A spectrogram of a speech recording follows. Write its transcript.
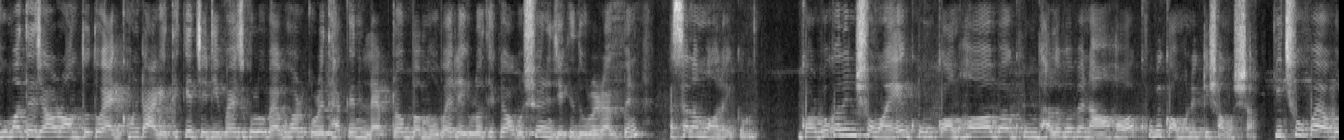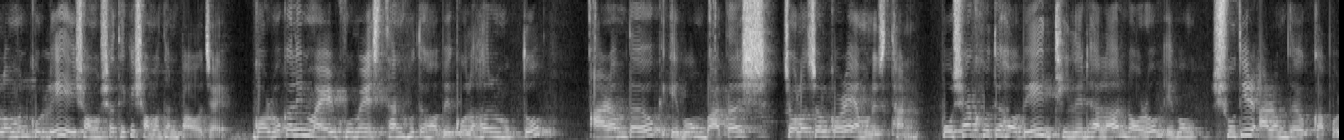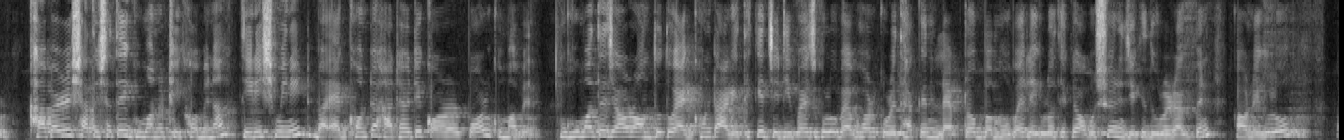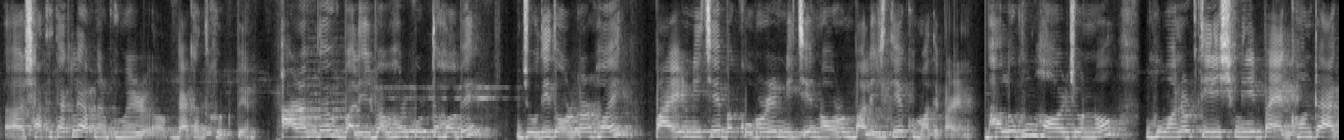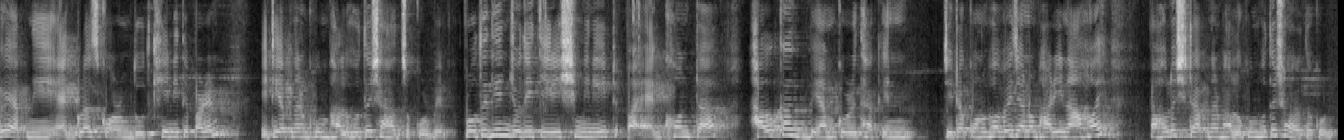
ঘুমাতে যাওয়ার অন্তত এক ঘণ্টা আগে থেকে যে ডিভাইসগুলো ব্যবহার করে থাকেন ল্যাপটপ বা মোবাইল এগুলো থেকে অবশ্যই নিজেকে দূরে রাখবেন। আসসালামু আলাইকুম। গর্ভকালীন সময়ে ঘুম কম হওয়া বা ঘুম ভালোভাবে না হওয়া খুবই কমন একটি সমস্যা। কিছু উপায় অবলম্বন করলেই এই সমস্যা থেকে সমাধান পাওয়া যায়। গর্ভকালীন মায়ের ঘুমের স্থান হতে হবে কোলাহল মুক্ত আরামদায়ক এবং বাতাস চলাচল করে এমন স্থান। পোশাক হতে হবে ঢিলে ঢালা, নরম এবং সুতির আরামদায়ক কাপড়। খাবারের সাথে সাথে ঘুমানো ঠিক হবে না। তিরিশ মিনিট বা এক ঘণ্টা হাঁটাহাঁটি করার পর ঘুমাবেন। ঘুমাতে যাওয়ার অন্তত এক ঘণ্টা আগে থেকে যে ডিভাইসগুলো ব্যবহার করে থাকেন, ল্যাপটপ বা মোবাইল, এগুলো থেকে অবশ্যই নিজেকে দূরে রাখবেন। কারণ এগুলো সাথে থাকলে আপনার ঘুমের ব্যাঘাত ঘটবে। আরামদায়ক বালিশ ব্যবহার করতে হবে। যদি দরকার হয়, পায়ের নিচে বা কোমরের নিচে নরম বালিশ দিয়ে ঘুমাতে পারেন। ভালো ঘুম হওয়ার জন্য ঘুমানোর তিরিশ মিনিট বা এক ঘণ্টা আগে আপনি এক গ্লাস গরম দুধ খেয়ে নিতে পারেন। এটি আপনার ঘুম ভালো হতে সাহায্য করবে। প্রতিদিন যদি তিরিশ মিনিট বা এক ঘণ্টা হালকা ব্যায়াম করে থাকেন, যেটা কোনোভাবেই যেন ভারী না হয়, তাহলে সেটা আপনার ভালো ঘুম হতে সহায়তা করবে।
